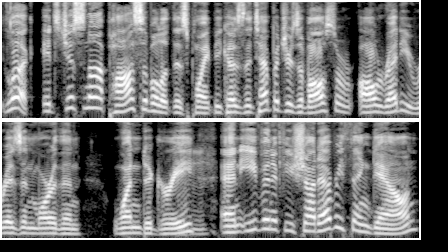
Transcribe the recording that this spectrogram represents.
look, it's just not possible at this point because the temperatures have also already risen more than one degree. Mm-hmm. And even if you shut everything down,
